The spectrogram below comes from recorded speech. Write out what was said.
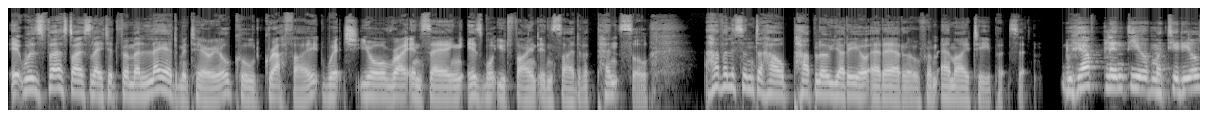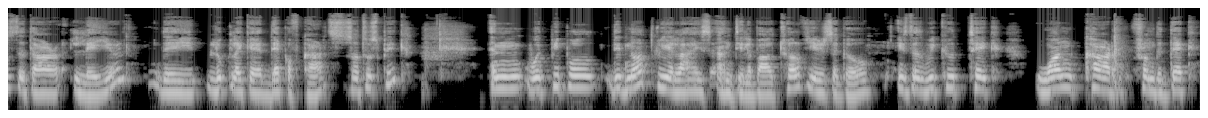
It was first isolated from a layered material called graphite, which you're right in saying is what you'd find inside of a pencil. Have a listen to how Pablo Jarillo-Herrero from MIT puts it. We have plenty of materials that are layered. They look like a deck of cards, so to speak. And what people did not realize until about 12 years ago is that we could take one card from the deck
